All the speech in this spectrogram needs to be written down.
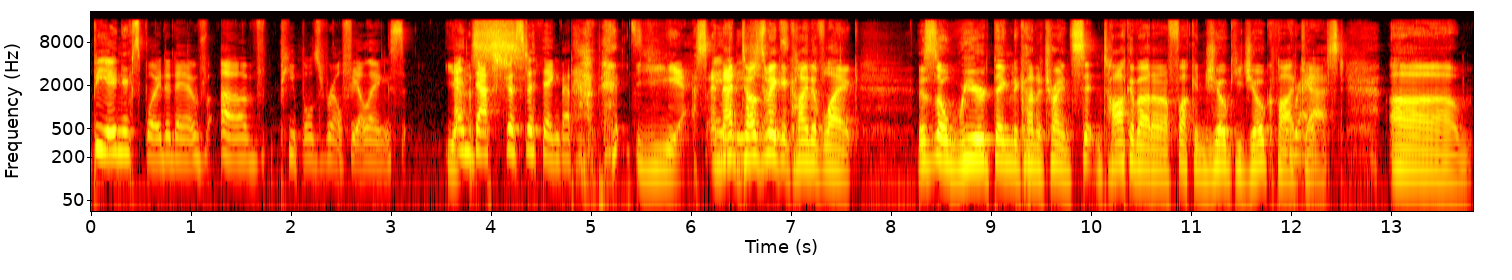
being exploitative of people's real feelings. And that's just a thing that happens. Yes, and that does make it kind of like this is a weird thing to kind of try and sit and talk about on a fucking jokey joke podcast. Um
